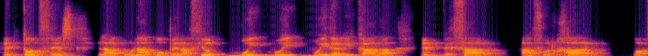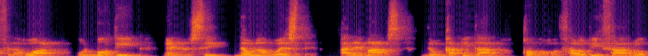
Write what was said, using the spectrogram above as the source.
Entonces, era una operación muy, muy, muy delicada empezar a forjar o a fraguar un motín en el sí de una hueste. Además de un capitán como Gonzalo Pizarro,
